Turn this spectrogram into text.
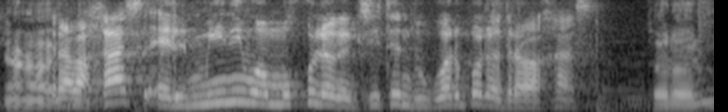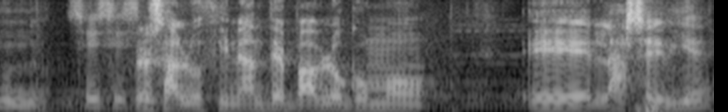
No, no. Trabajás el mínimo músculo que existe en tu cuerpo, lo trabajás. Todo el mundo. Sí, sí, sí. Pero es alucinante, Pablo, cómo eh, la serie,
